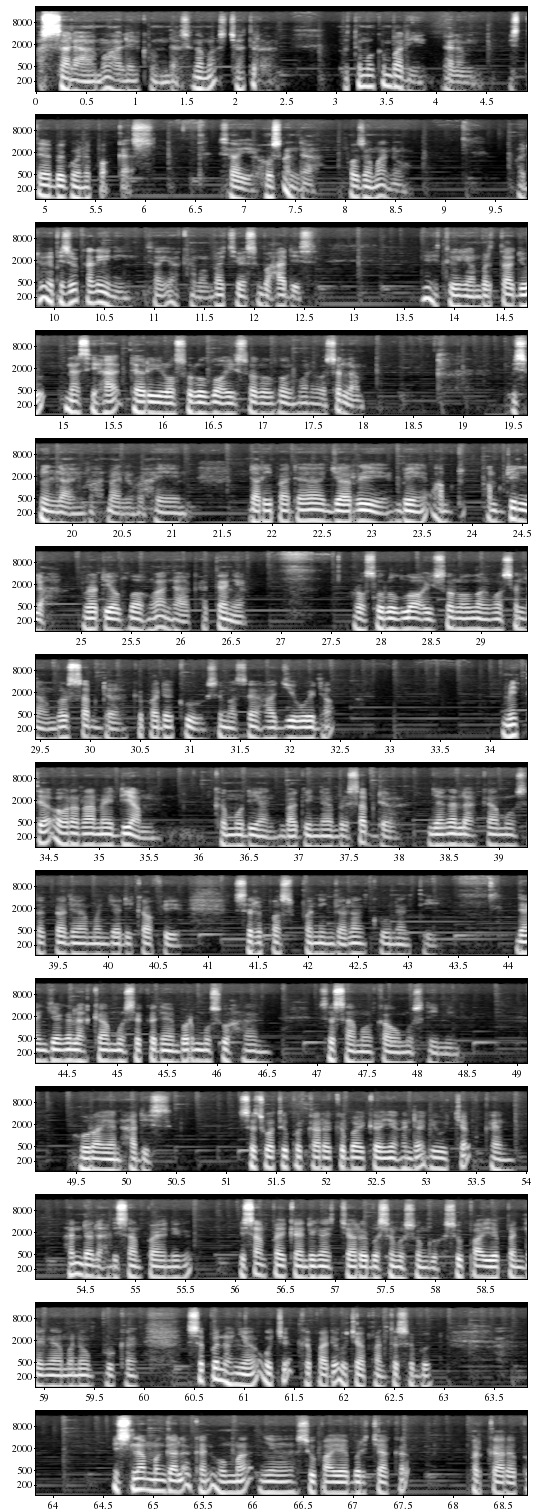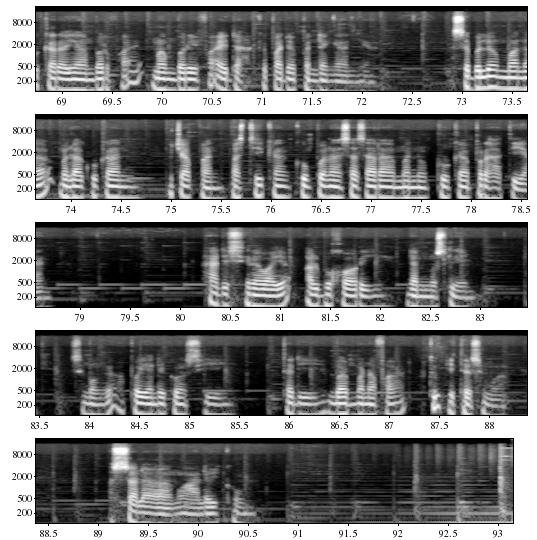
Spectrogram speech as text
Assalamualaikum dan selamat sejahtera. Bertemu kembali dalam Mr. Berguna Podcast. Saya, hos anda, Fauzan Makno. Pada episod kali ini, saya akan membaca sebuah hadis iaitu yang bertajuk Nasihat dari Rasulullah SAW. Bismillahirrahmanirrahim. Daripada Jari bin Abdullah radhiyallahu anha katanya, Rasulullah wasallam bersabda kepadaku semasa haji weda. Minta orang ramai diam. Kemudian baginda bersabda, janganlah kamu sekalian menjadi kafir selepas peninggalanku nanti. Dan janganlah kamu sekalian bermusuhan sesama kaum muslimin. Huraian hadis. Sesuatu perkara kebaikan yang hendak diucapkan hendaklah disampaikan disampaikan dengan cara bersungguh-sungguh supaya pendengar menumpukan sepenuhnya ucap kepada ucapan tersebut. Islam menggalakkan umatnya supaya bercakap perkara-perkara yang berfa- memberi faedah kepada pendengarnya. Sebelum mana melakukan ucapan, pastikan kumpulan sasaran menumpukan perhatian. Hadis riwayat Al-Bukhari dan Muslim. Semoga apa yang dikongsi tadi bermanfaat untuk kita semua. Assalamualaikum. thank you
